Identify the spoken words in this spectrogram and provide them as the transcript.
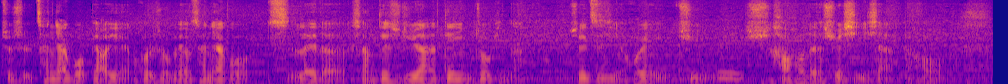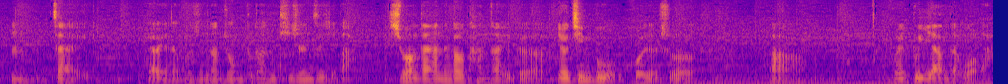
就是参加过表演，或者说没有参加过此类的像电视剧啊、电影作品啊，所以自己会去好好的学习一下，然后嗯在。表演的过程当中，不断的提升自己吧。希望大家能够看到一个有进步，或者说啊，会不一样的我吧。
